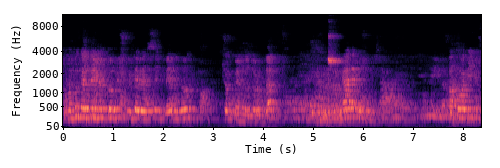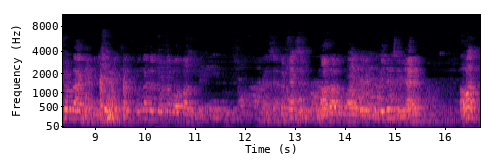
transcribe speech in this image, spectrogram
Kapının önünde yutulmuş, mütebessim, memnun, çok memnun durumda. Yani aklıma bir soru daha geldi. İçeri girsem, onları da sorsam olmaz mı diyor. Yani sen doçentsin, adab-ı muhabbeti bilirsin yani. Ama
